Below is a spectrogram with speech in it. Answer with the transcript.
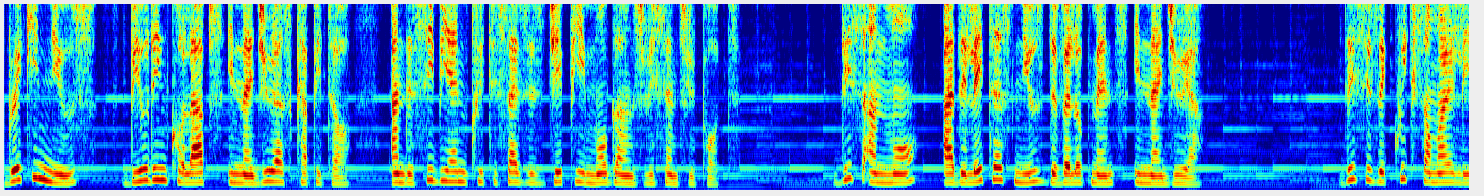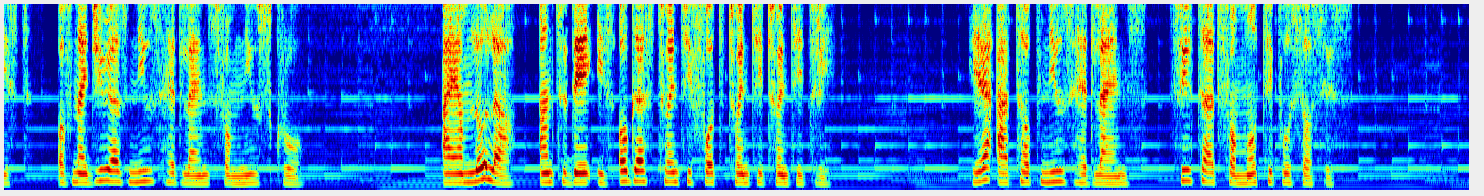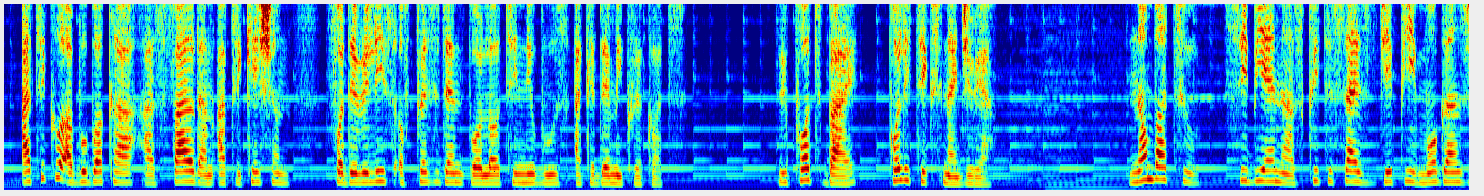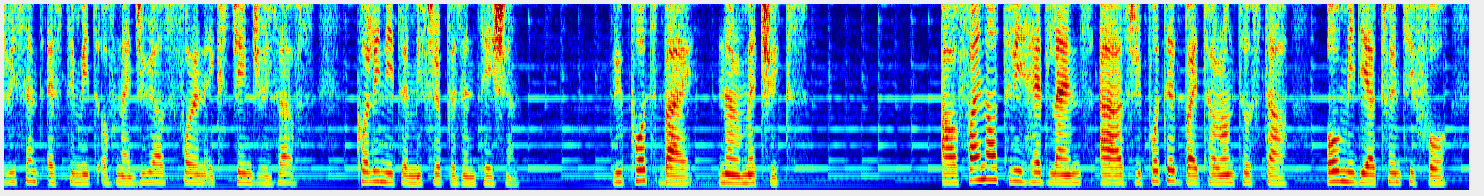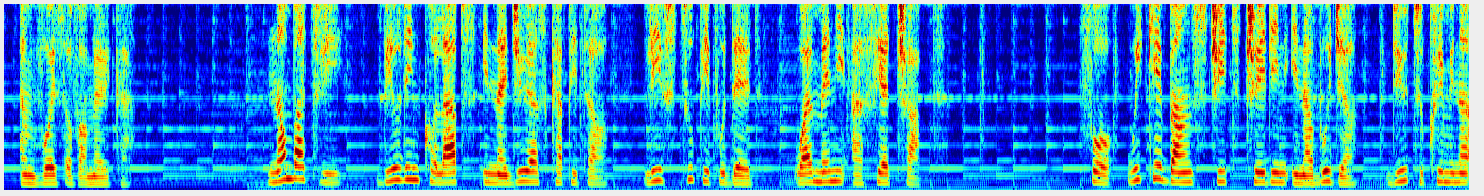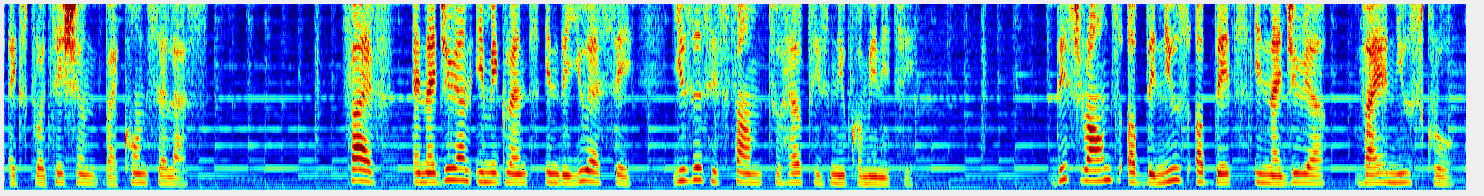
Breaking news Building collapse in Nigeria's capital, and the CBN criticizes JP Morgan's recent report. This and more are the latest news developments in Nigeria. This is a quick summary list of Nigeria's news headlines from News Scroll. I am Lola, and today is August 24, 2023. Here are top news headlines, filtered from multiple sources. Atiku Abubakar has filed an application for the release of President Bola Tinubu's academic records. Report by Politics Nigeria. Number 2. CBN has criticized JP Morgan's recent estimate of Nigeria's foreign exchange reserves, calling it a misrepresentation. Report by Nairametrics. Our final three headlines are as reported by Toronto Star, All Media 24, and Voice of America. Number 3. Building collapse in Nigeria's capital leaves two people dead, while many are feared trapped. 4. Wike bans street trading in Abuja due to criminal exploitation by corn sellers. 5. A Nigerian immigrant in the USA uses his farm to help his new community. This rounds up the news updates in Nigeria via News Scroll.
